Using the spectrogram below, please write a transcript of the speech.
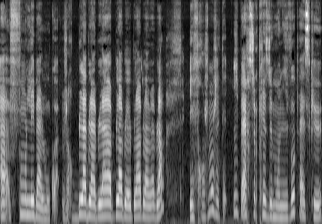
à fond les ballons, quoi. Genre blablabla, blablabla, blablabla. Et franchement, j'étais hyper surprise de mon niveau parce que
